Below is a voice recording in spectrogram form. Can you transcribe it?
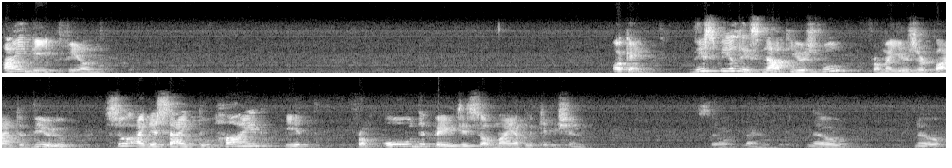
ID field. Okay, this field is not useful from a user point of view, so I decide to hide it from all the pages of my application. So, no, no,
